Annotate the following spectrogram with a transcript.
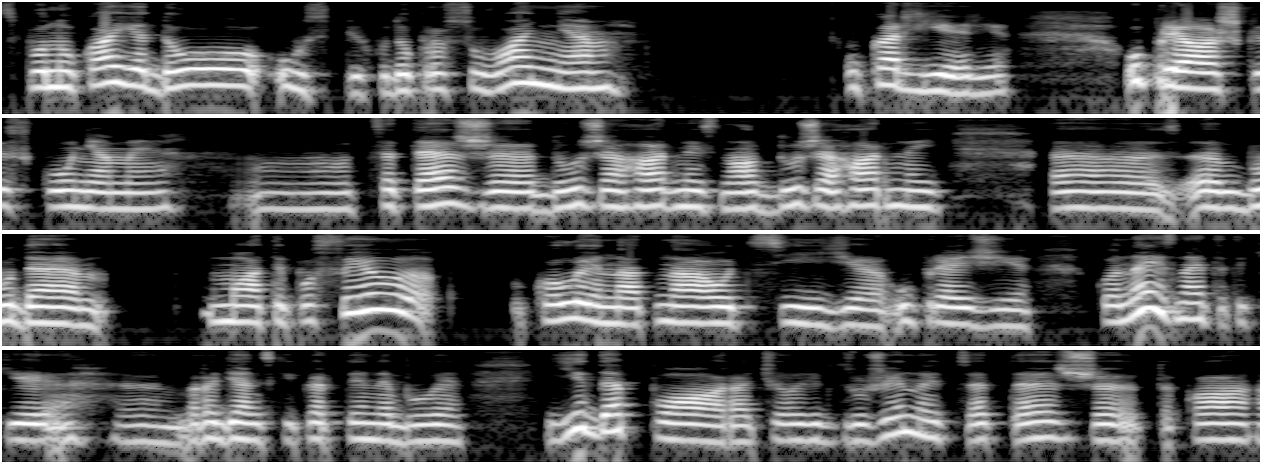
спонукає до успіху, до просування у кар'єрі. Упряжки з конями. Е, Це теж дуже гарний знак, дуже гарний е, е, буде мати посил, коли на, на оцій упряжі коней, знаєте, такі радянські картини були, їде пара, чоловік з дружиною, це теж така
